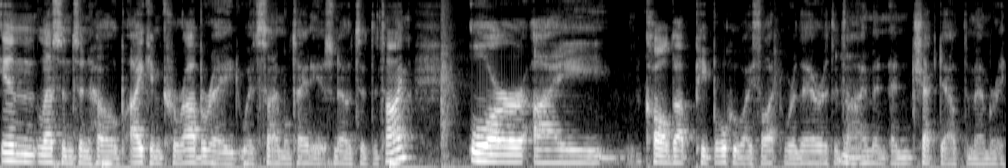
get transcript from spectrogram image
in Lessons in Hope I can corroborate with simultaneous notes at the time, or I called up people who I thought were there at the mm. time and, and checked out the memory.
